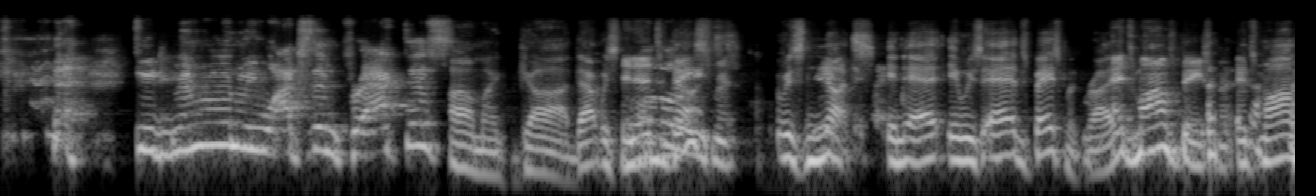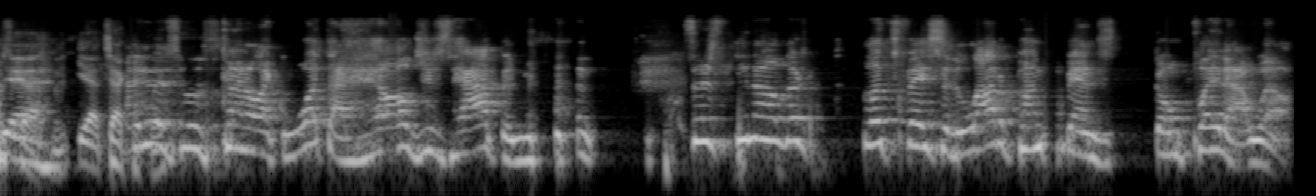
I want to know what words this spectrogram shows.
dude, remember when we watched them practice? Oh my God, that was in Ed's basement, it was nuts. In Ed, it was Ed's basement, right? Ed's mom's basement. it's mom's Yeah. basement. Yeah, I technically. just was kind of like, what the hell just happened? man? There's, you know, there. Let's face it, a lot of punk bands don't play that well,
